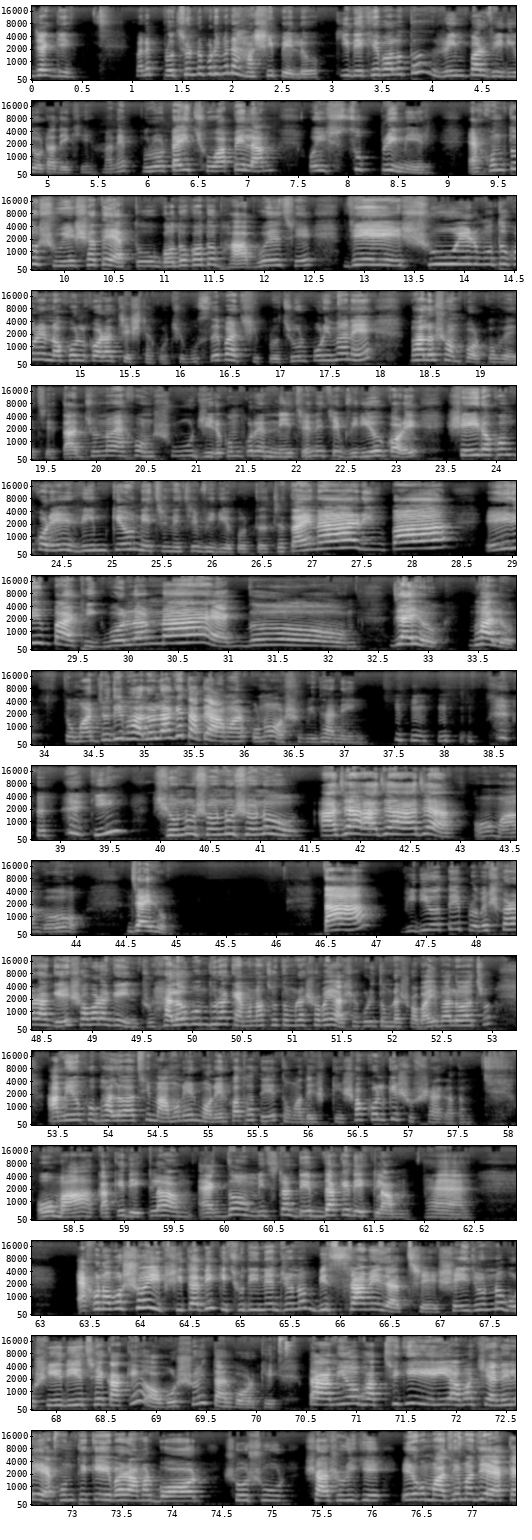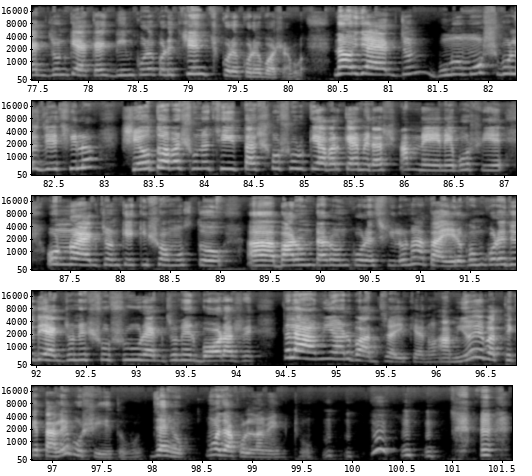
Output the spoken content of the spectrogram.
যাকগে মানে প্রচণ্ড পরিমাণে হাসি পেল। কি দেখে বলো তো? রিম্পার ভিডিওটা দেখে। মানে পুরোটাই ছোঁয়া পেলাম ওই সুপ্রিমের। এখন তো শুয়ের সাথে এত গদগদ ভাব হয়েছে যে শুয়ের মতো করে নকল করার চেষ্টা করছে। বুঝতে পারছি, প্রচুর পরিমাণে ভালো সম্পর্ক হয়েছে। তার জন্য এখন সু যেরকম করে নেচে নেচে ভিডিও করে, সেই রকম করে রিমকেও নেচে নেচে ভিডিও করতে হচ্ছে। তাই না, রিম্পা? এই রিম্পা, ঠিক বললাম না? একদম। যাই হোক, ভালো। তোমার যদি ভালো লাগে তাতে আমার কোনো অসুবিধা নেই। কি? শোনু শোনু শোনু। আজা আজা আজা। ও মা গো। যাই হোক। তা ভিডিওতে প্রবেশ করার আগে, সবার আগে ইন্ট্রো হ্যালো বন্ধুরা, কেমন আছো তোমরা সবাই? আশা করি তোমরা সবাই ভালো আছো। আমিও খুব ভালো আছি। মামনের মনের কথাতে তোমাদেরকে সকলকে সুস্বাগতম। ও মা, কাকে দেখলাম? একদম মিস্টার দেবদাকে দেখলাম। হ্যাঁ এখন অবশ্যই ইপসিতাদি কিছুদিনের জন্য বিশ্রামে যাচ্ছে, সেই জন্য বসিয়ে দিয়েছে কাকে? অবশ্যই তার বরকে। তা আমিও ভাবছি কি, এই আমার চ্যানেলে এখন থেকে এবার আমার বর শ্বশুর, শাশুড়িকে এরকম মাঝে মাঝে এক একজনকে এক এক দিন করে করে চেঞ্জ করে করে বসাবো। না, ওই যে একজন বুনো মোষ বলে যে ছিল, সেও তো আবার শুনেছি তার শ্বশুরকে আবার ক্যামেরার সামনে এনে বসিয়ে অন্য একজনকে কি সমস্ত বারণ টারণ করেছিল না? তাই এরকম করে যদি একজনের শ্বশুর, একজনের বর আসে, তাহলে আমি আর বাদ যাই কেন? আমিও এবার থেকে তালে বসিয়ে দেবো। যাই হোক, মজা করলাম একটু।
